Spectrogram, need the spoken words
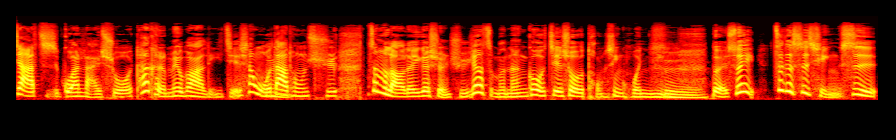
价值观来说，他可能没有办法理解。像我大同区、嗯、这么老的一个选区，要怎么能够接受同性婚姻？对，所以这个事情是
